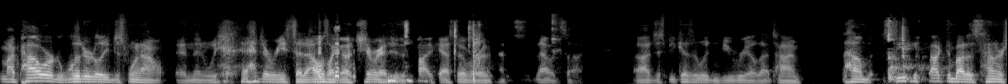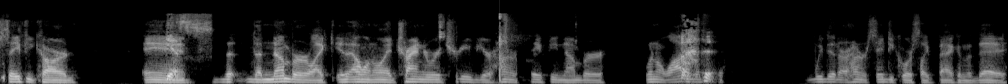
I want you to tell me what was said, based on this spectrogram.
my power literally just went out, and then we had to reset. I was like, "Oh shit, we're gonna do this podcast over," and that's that would suck, uh, just because it wouldn't be real that time. Um, Steve was talking about his hunter safety card and yes. the the number, like in Illinois, trying to retrieve your hunter safety number. When a lot of us, we did our hunter safety course like back in the day,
